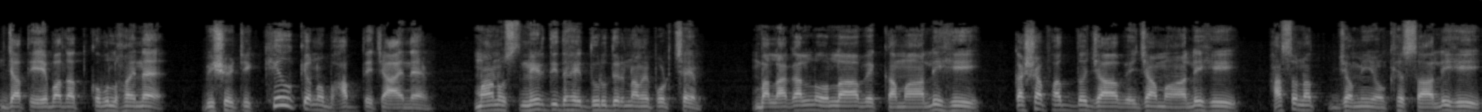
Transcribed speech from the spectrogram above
যাতে এবাদাত কবুল হয় না। বিষয়টি কেউ কেন ভাবতে চায় না। মানুষ নির্দ্বিধায় দুরুদের নামে পড়ছে। বা লাগাল্লো লাভে কামালিহি, কাশাফাদ্দ যাবে জামালিহি, হাসনাত জমিও খেসালিহি,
